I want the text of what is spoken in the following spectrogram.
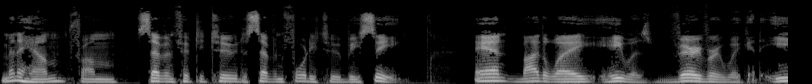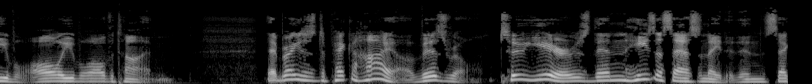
Menahem from 752 to 742 BC. And by the way, he was very, very wicked, evil, all evil all the time. That brings us to Pekahiah of Israel. Two years, then he's assassinated in 2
